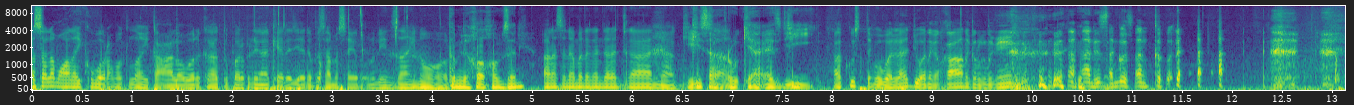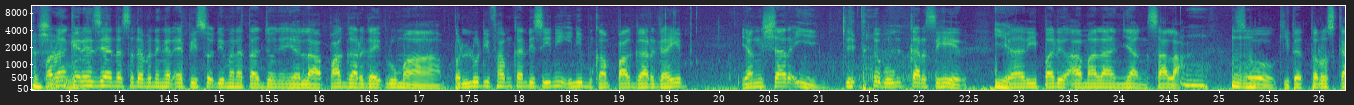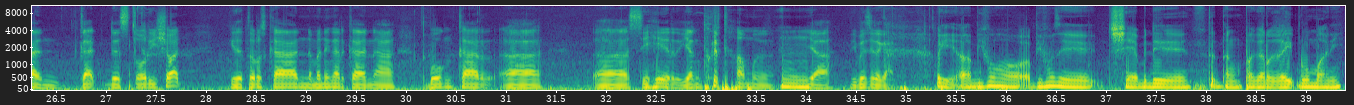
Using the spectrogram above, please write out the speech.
Assalamualaikum warahmatullahi taala wabarakatuh para pendengar KRJ ada bersama saya Nuruddin Zainur. Tamliha Khamzah ni Anda sedang mendengar rancangan Kisah Rukyah SG. Aku setiap berbual laju ada kan ada sangkut-sangkut. Para KRZ anda sedang mendengar episod di mana tajuknya ialah pagar gaib rumah. Perlu difahamkan di sini ini bukan pagar gaib yang syar'i. Kita bongkar sihir Ya. daripada amalan yang salah. So, kita teruskan cut the story short. Kita teruskan mendengarkan uh, bongkar uh, uh, sihir yang pertama. Hmm. Ya, dipersilakan. Okay uh, before before saya share benda tentang pagar gaib rumah ni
